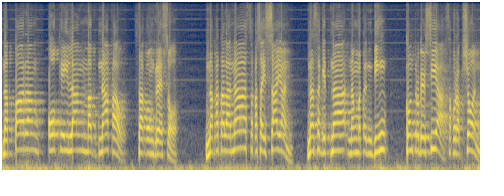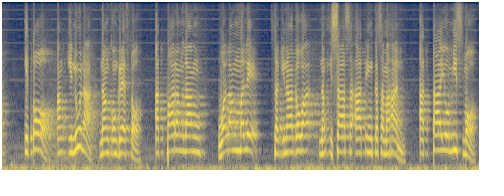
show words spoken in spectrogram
na parang okay lang magnakaw sa Kongreso nakatala na sa kasaysayan na sa gitna ng matinding kontrobersiya sa korupsyon. Ito ang inuna ng Kongreso at parang lang walang mali sa ginagawa ng isa sa ating kasamahan at tayo mismo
